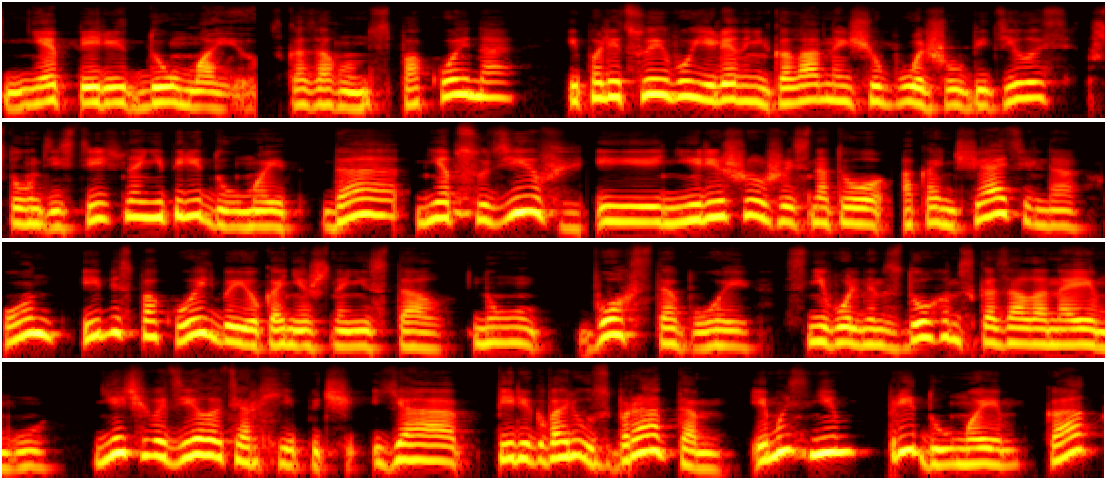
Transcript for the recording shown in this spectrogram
не передумаю», — сказал он спокойно и по лицу его Елена Николаевна еще больше убедилась, что он действительно не передумает. Да, не обсудив и не решившись на то окончательно, он и беспокоить бы ее, конечно, не стал. «Ну, бог с тобой», — с невольным вздохом сказала она ему. «Нечего делать, Архипыч, я переговорю с братом, и мы с ним придумаем, как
